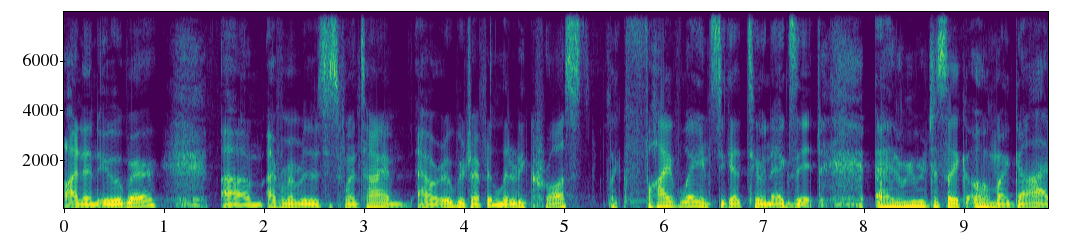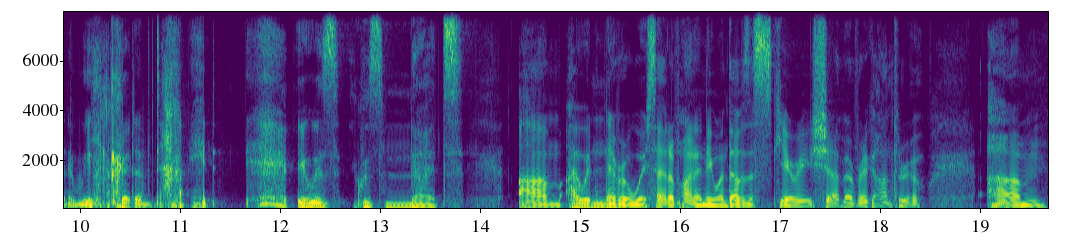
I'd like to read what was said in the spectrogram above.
on an Uber. Um, I remember there was this one time our Uber driver literally crossed like five lanes to get to an exit, and we were just like, "Oh my god, we could have died." It was it was nuts. Um, I would never wish that upon anyone. That was the scariest shit I've ever gone through. Um,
